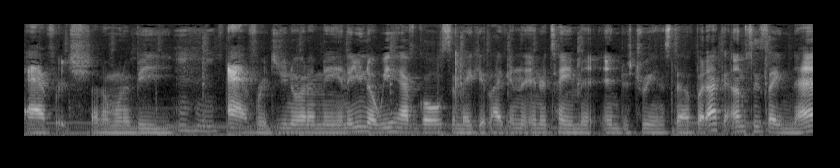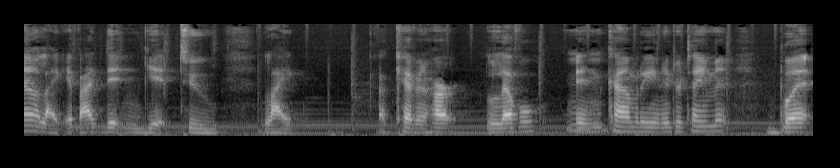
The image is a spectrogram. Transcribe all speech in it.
average. I don't want to be mm-hmm. average. You know what I mean? And you know we have goals to make it like in the entertainment industry and stuff. But I can honestly say now, like if I didn't get to like a Kevin Hart level mm-hmm. in comedy and entertainment, but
